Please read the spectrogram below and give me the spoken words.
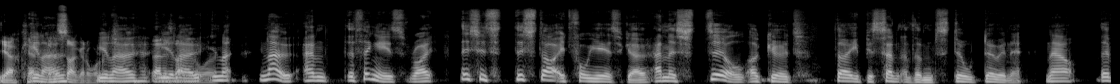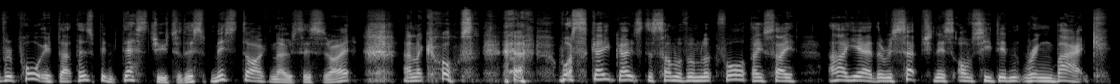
yeah, okay. You know, That's not going to work. You know, you know, gonna you know, you know. And the thing is, right? This is this started four years ago, and there's still a good thirty percent of them still doing it now. They've reported that there's been deaths due to this misdiagnosis, right? And of course, what scapegoats do some of them look for? They say, "Ah, yeah, the receptionist obviously didn't ring back.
